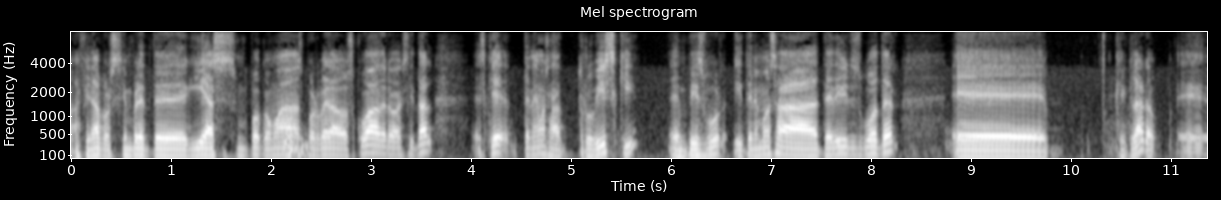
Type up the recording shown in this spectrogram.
al final, pues siempre te guías un poco más por ver a los cuadros y tal. Es que tenemos a Trubisky en Pittsburgh y tenemos a Teddy Bridgewater, eh, que claro, eh,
